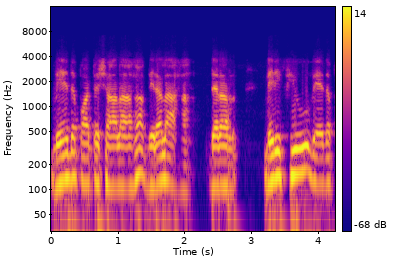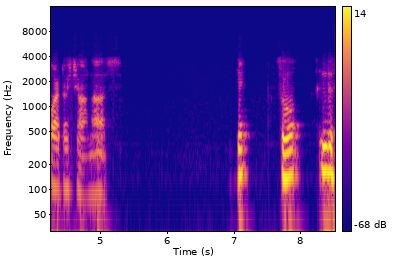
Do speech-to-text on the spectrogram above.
वेदपाठशालाः विरलाः there are very few veda patashalas okay so in the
